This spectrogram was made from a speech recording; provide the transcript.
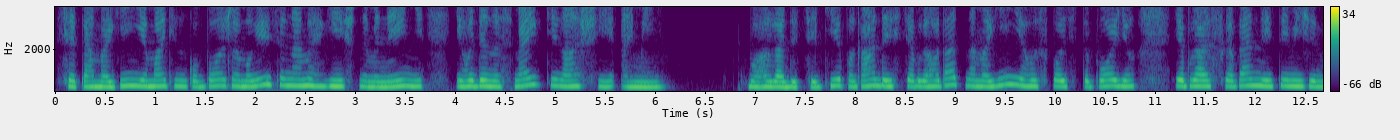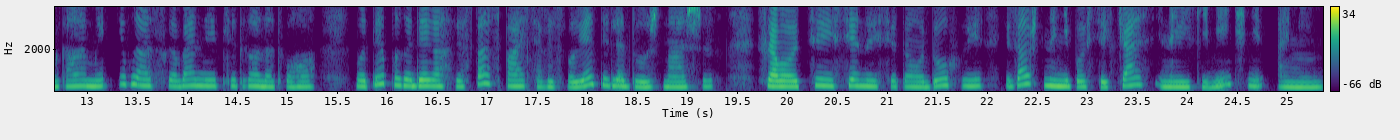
Свята Марія, Матінко Божа, молись за нами грішними нині і годину смерті нашої. Амінь. Богородиця Діва, радуйся, благодатна Марія, Господь з тобою, є благословенний ти між жінками, і благословенний плід рона Твого, бо ти породила Христа Спася, визволителя душ наших. Слава Отцю і Сину, і Святого Духові, і завжди нині повсякчас, і на віки вічні. Амінь.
